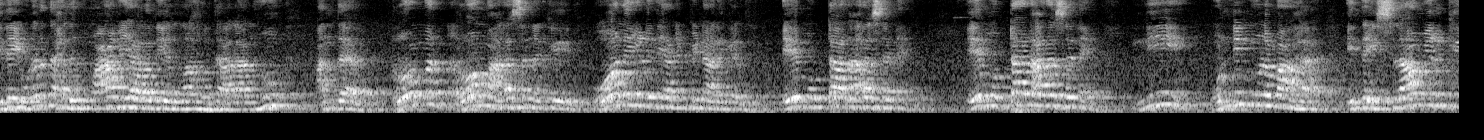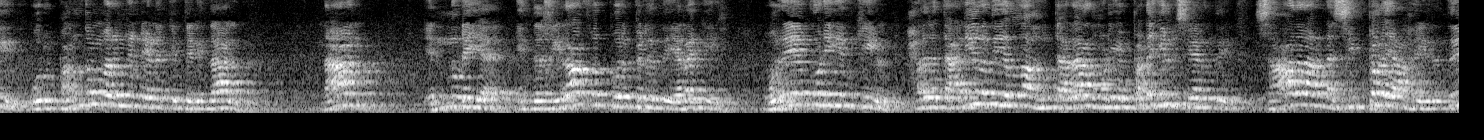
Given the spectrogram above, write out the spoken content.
இதை உணர்ந்த ஹதரத் முஆவியா ரலியல்லாஹு தாலானு அந்த ரோமன் ரோம அரசனுக்கு ஓலை எழுதி அனுப்பினார்கள். ஏ முட்டாள் அரசனே ஏ முட்டாள் அரசனே நீ ஒன்றின் மூலமாக இந்த இஸ்லாமிற்கு ஒரு பங்கம் வரும் என்று எனக்கு தெரிந்தால் நான் என்னுடைய இந்த ஹிலாஃபத் பொறுப்பிலிருந்து இறங்கி ஒரே கொடியின் கீழ் ஹதரத் அலி ரலியல்லாஹு தஆலா நம்முடைய படையில் சேர்ந்து சாதாரண சிப்பாயாக இருந்து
